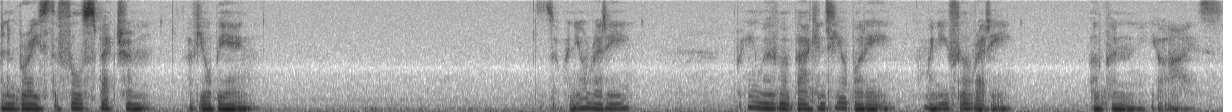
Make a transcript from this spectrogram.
and embrace the full spectrum of your being. So, when you're ready, bringing movement back into your body. When you feel ready, open your eyes.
